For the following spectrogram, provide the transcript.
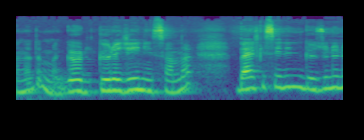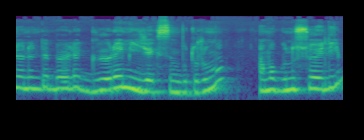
Anladın mı? Gör, göreceğin insanlar. Belki senin gözünün önünde böyle göremeyeceksin bu durumu. Ama bunu söyleyeyim.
